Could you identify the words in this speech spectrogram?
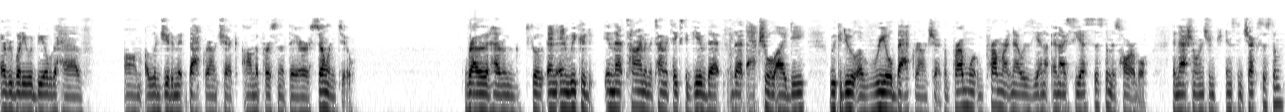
everybody would be able to have um, a legitimate background check on the person that they are selling to, rather than having to go. And and we could in that time and the time it takes to give that that actual ID, we could do a real background check. The problem problem right now is the NICS system is horrible. The National Instant, Check System.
